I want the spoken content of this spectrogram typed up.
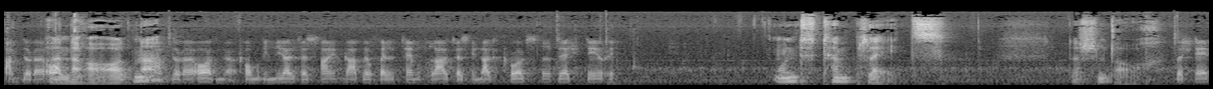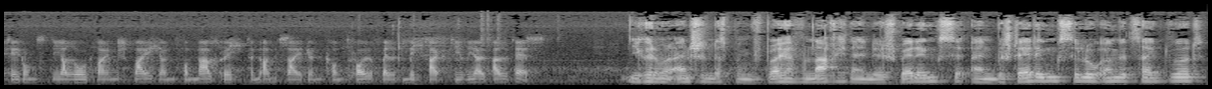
andere Ordner. Andere Ordner. Andere Ordner. Kombiniertes Eingabefeld Templates in 6D. Und Templates. Das stimmt auch. Bestätigungsdialog beim Speichern von Nachrichten anzeigen. Kontrollfeld nicht aktiviert. Alt S. Hier könnte man einstellen, dass beim Speichern von Nachrichten ein Bestätigungsdialog angezeigt wird.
